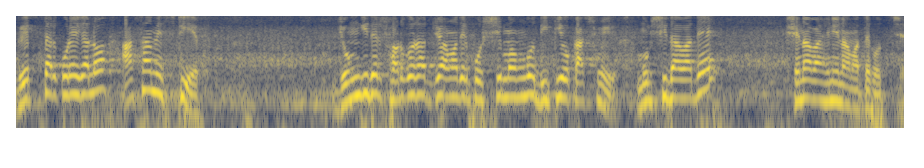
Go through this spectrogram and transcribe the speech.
গ্রেপ্তার করে গেল আসাম এসটিএফ। জঙ্গিদের স্বর্গরাজ্য আমাদের পশ্চিমবঙ্গ, দ্বিতীয় কাশ্মীর। মুর্শিদাবাদে সেনাবাহিনী নামাতে হচ্ছে।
